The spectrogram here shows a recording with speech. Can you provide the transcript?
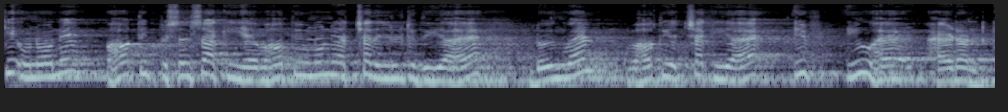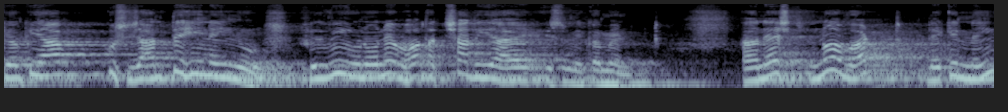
कि उन्होंने बहुत ही प्रशंसा की है, बहुत ही उन्होंने अच्छा रिज़ल्ट दिया है। डूइंग वेल बहुत ही अच्छा किया है इफ़ यू हैडंट क्योंकि आप कुछ जानते ही नहीं हो, फिर भी उन्होंने बहुत अच्छा दिया है इसमें कमेंट अनेस्ट नो बट लेकिन नहीं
